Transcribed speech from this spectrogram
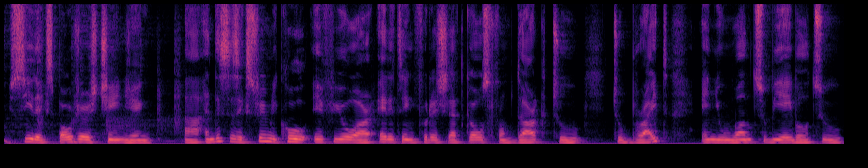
you see the exposure is changing. Uh, and this is extremely cool if you are editing footage that goes from dark to, to bright and you want to be able to,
